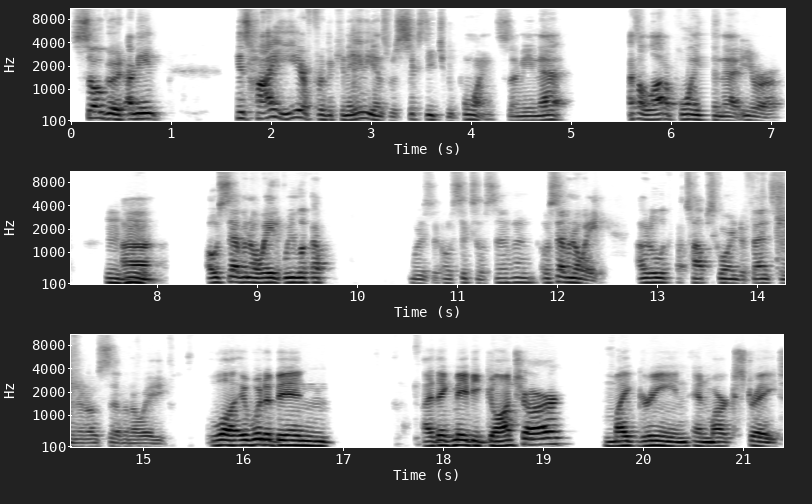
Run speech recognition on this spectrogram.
so good. I mean, his high year for the Canadiens was 62 points. I mean that that's a lot of points in that era. Mhm. Uh, 07, 08, if we look up, what is it, 06, 07? 07, 08. I'm going to look up top scoring defenseman in 07, 08. well, it would have been, I think maybe Gonchar, Mike Green, and Mark Streit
